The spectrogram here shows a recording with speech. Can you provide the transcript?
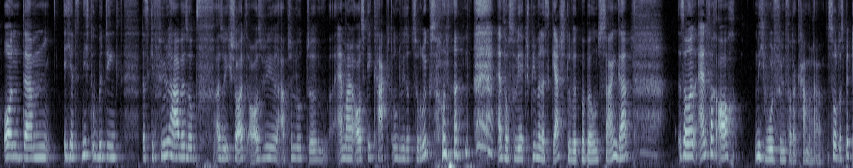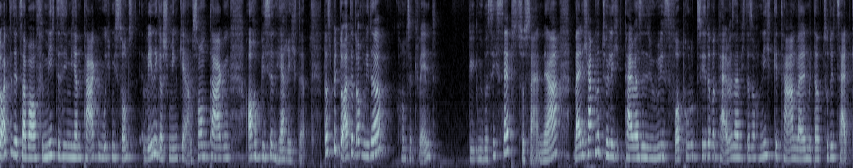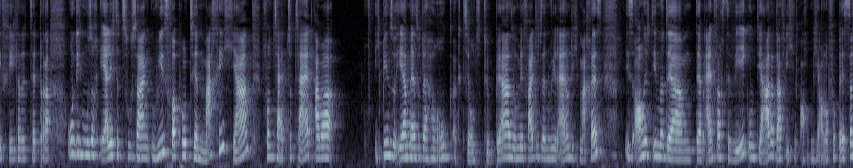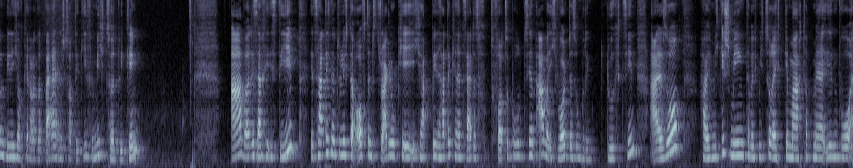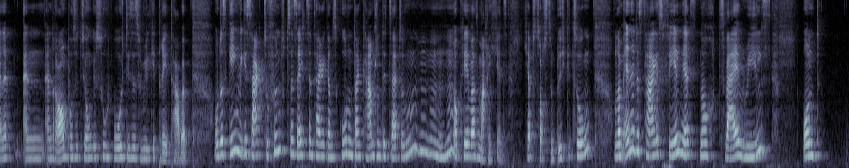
Und ähm, ich jetzt nicht unbedingt das Gefühl habe, so, pff, also ich schaue jetzt aus wie absolut äh, einmal ausgekackt und wieder zurück, sondern einfach so wie ein gespieltes Gerstel, würde man bei uns sagen, gell? sondern einfach auch mich wohlfühlen vor der Kamera. So, das bedeutet jetzt aber auch für mich, dass ich mich an Tagen, wo ich mich sonst weniger schminke, an Sonntagen auch ein bisschen herrichte. Das bedeutet auch wieder konsequent gegenüber sich selbst zu sein, ja, weil ich habe natürlich teilweise die Reels vorproduziert, aber teilweise habe ich das auch nicht getan, weil mir dazu die Zeit gefehlt hat etc. Und ich muss auch ehrlich dazu sagen, Reels vorproduzieren mache ich, ja, von Zeit zu Zeit, aber ich bin so eher mehr so der Haruk-Aktionstyp. Ja? Also mir fällt jetzt ein Reel ein und ich mache es. Ist auch nicht immer der, der einfachste Weg. Und ja, da darf ich auch, mich auch noch verbessern. Bin ich auch gerade dabei, eine Strategie für mich zu entwickeln. Aber die Sache ist die, jetzt hatte ich natürlich da oft den Struggle, okay, ich hatte keine Zeit, das vorzuproduzieren, aber ich wollte es unbedingt durchziehen. Also habe ich mich geschminkt, habe ich mich zurechtgemacht, habe mir irgendwo eine, ein, eine Raumposition gesucht, wo ich dieses Reel gedreht habe. Und das ging, wie gesagt, so 15, 16 Tage ganz gut und dann kam schon die Zeit so, hm, hm, hm, okay, was mache ich jetzt? Ich habe es trotzdem durchgezogen und am Ende des Tages fehlen jetzt noch zwei Reels und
